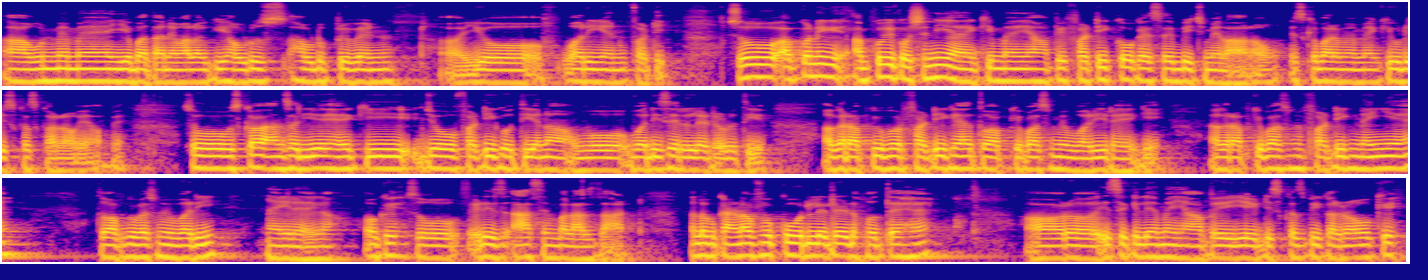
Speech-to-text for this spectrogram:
उनमें मैं ये बताने वाला हूँ कि how to how to prevent your worry and fatigue so आपको नहीं आपको ये क्वेश्चन नहीं आया कि मैं यहाँ पे फटीक को कैसे बीच में ला रहा हूँ? इसके बारे में मैं क्यों डिस्कस कर रहा हूँ यहाँ पे? सो so, उसका आंसर ये है कि जो फटीक होती है ना वो वरी से रिलेटेड होती है। अगर आपके ऊपर फटीक है तो आपके पास में वरी रहेगी। अगर आपके पास में फटीक नहीं है तो आपके पास में वरी नहीं रहेगा। Okay so it is as simple as that मतलब काइंड ऑफ़ को रिलेटेड होते हैं और इसी के लिए मैं यहाँ पे ये डिस्कस भी कर रहा हूँ ओके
